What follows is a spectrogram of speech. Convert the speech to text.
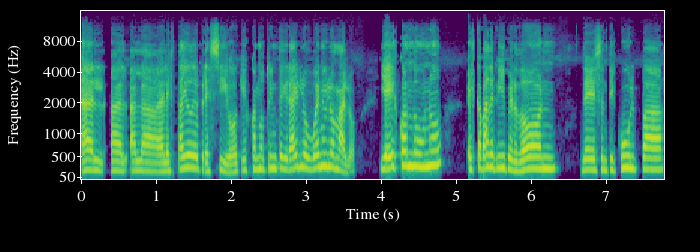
al, al, al, estadio depresivo, que es cuando tú integráis lo bueno y lo malo. Y ahí es cuando uno es capaz de pedir perdón, de sentir culpa,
